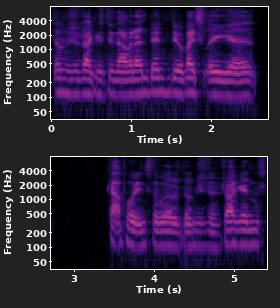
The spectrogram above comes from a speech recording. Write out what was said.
Dungeons and Dragons didn't have an ending. They were basically uh, catapulted into the world of Dungeons and Dragons,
